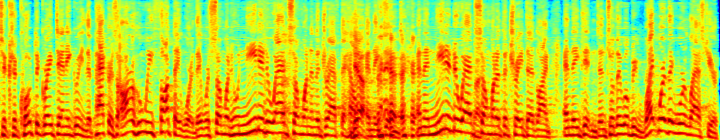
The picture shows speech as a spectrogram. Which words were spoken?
To, to, quote the great Denny Green, the Packers are who we thought they were. They were someone who needed to add someone in the draft to help, yeah. and they didn't. and they needed to add right. someone at the trade deadline, and they didn't. And so they will be right where they were last year.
